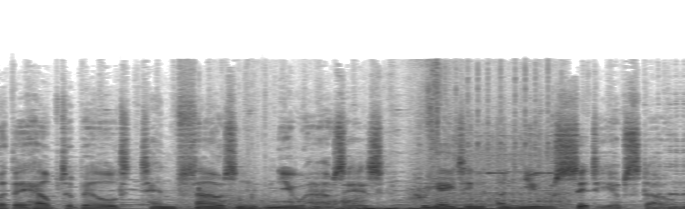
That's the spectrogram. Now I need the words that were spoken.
but they helped to build 10,000 new houses, creating a new city of stone.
